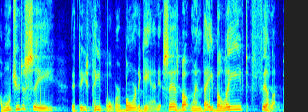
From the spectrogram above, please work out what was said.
I want you to see that these people were born again. It says, But when they believed Philip,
